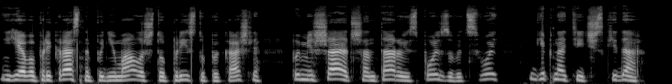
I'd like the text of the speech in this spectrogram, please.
Ева прекрасно понимала, что приступы кашля помешают Шантару использовать свой гипнотический дар.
